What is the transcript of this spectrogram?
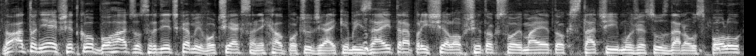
No a to nie je všetko. Boháč so srdiečkami v očiach sa nechal počuť, že aj keby zajtra prišiel o všetok svoj majetok, stačí mu, že sú s Danou spolu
